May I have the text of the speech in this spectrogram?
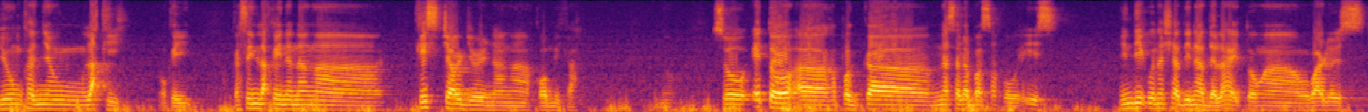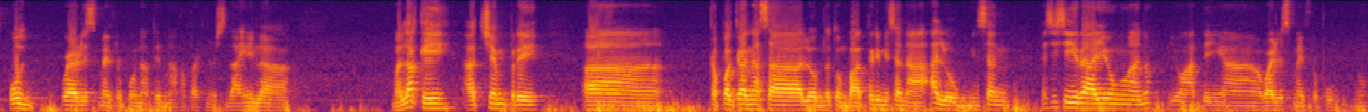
yung kanyang laki, okay? Kasing laki na ng ah, case charger ng ah, Comica. No? So, ito, ah, kapag ka nasa labas ako is, hindi ko na siya dinadala itong ah, wireless, old wireless microphone natin mga partners dahil ah, malaki at syempre, ah, kapag ka nasa loob na tong battery, minsan naaalog, minsan nasisira yung ano, yung ating ah, wireless microphone, no?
